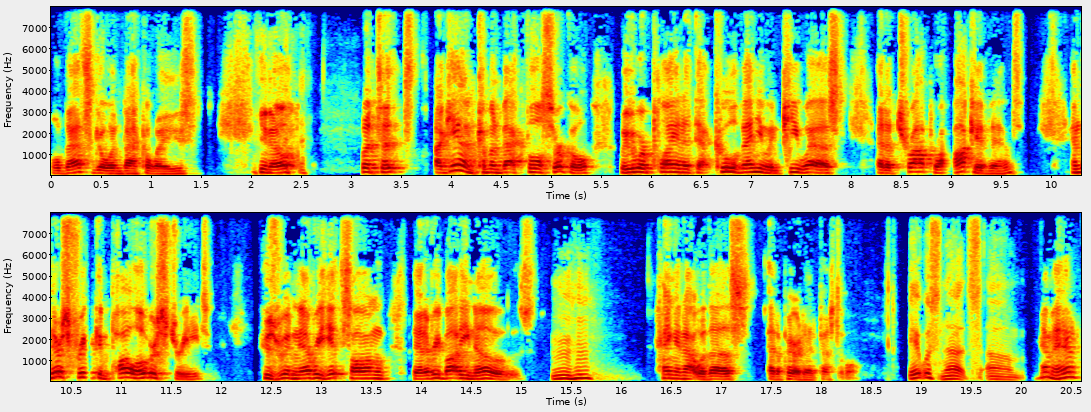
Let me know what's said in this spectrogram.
Well, that's going back a ways, you know? But to, again, coming back full circle, we were playing at that cool venue in Key West at a Trop Rock event. And there's freaking Paul Overstreet who's written every hit song that everybody knows, mm-hmm. hanging out with us at a Parrot Head festival. It was nuts. Um, yeah, man.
